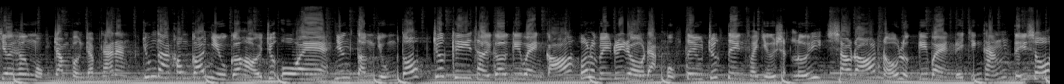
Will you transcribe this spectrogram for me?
chơi hơn 100% khả năng. Chúng ta không có nhiều cơ hội trước UAE nhưng tận dụng tốt trước khi thời cơ ghi bàn có. Huấn luyện viên Riddle đặt mục tiêu trước tiên phải giữ sạch lưới, sau đó nỗ lực ghi bàn để chiến thắng. Tỷ số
